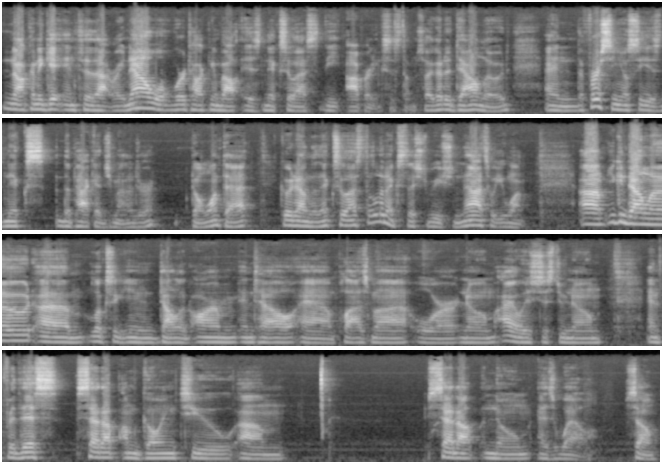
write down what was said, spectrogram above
not going to get into that right now. What we're talking about is NixOS, the operating system. So I go to download, and the first thing you'll see is Nix, the package manager. Don't want that. Go down to NixOS, the Linux distribution. That's what you want. Um, you can download, um, looks like you can download ARM, Intel, and Plasma, or GNOME. I always just do GNOME. And for this setup, I'm going to um, set up GNOME as well. So,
